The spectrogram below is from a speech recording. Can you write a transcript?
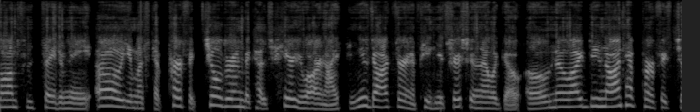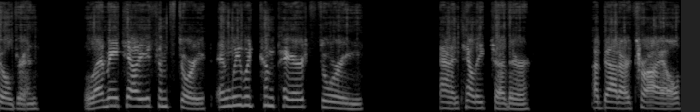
Moms would say to me, Oh, you must have perfect children because here you are, an ICU doctor and a pediatrician. And I would go, Oh, no, I do not have perfect children. Let me tell you some stories. And we would compare stories and tell each other about our trials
